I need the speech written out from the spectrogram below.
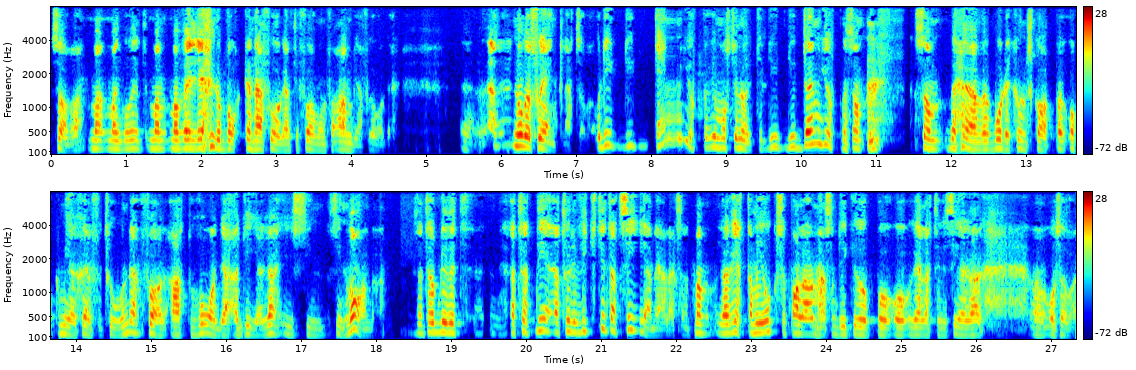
så, va? Man, man, går inte, man, man väljer ändå bort den här frågan till förmån för andra frågor. Eh, alltså, något förenklat. Så. Och det, det är den gruppen vi måste nå ut till. Det, det är den gruppen som som behöver både kunskaper och mer självförtroende för att våga agera i sin, sin vardag. Så det har blivit, jag, tror att det, jag tror det är viktigt att se det. Liksom. Att man, jag rättar mig också på alla de här som dyker upp och, och relativiserar eh, och så.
